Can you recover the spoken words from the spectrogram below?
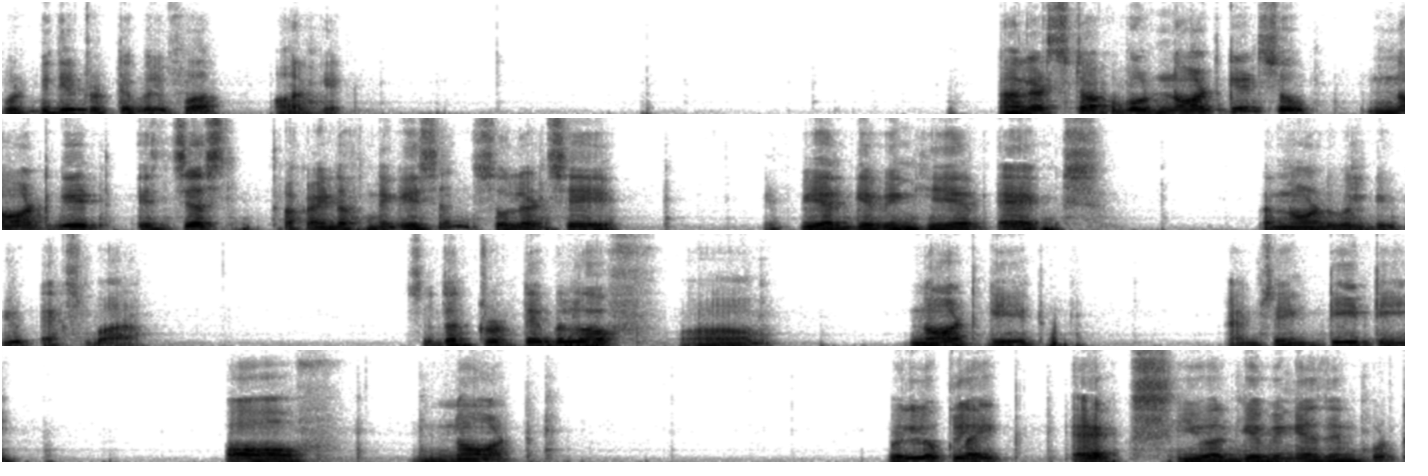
would be the truth table for OR gate now let's talk about NOT gate. So NOT gate is just a kind of negation. So let's say if we are giving here x the NOT will give you x bar. So the truth table of uh, NOT gate, I'm saying TT of NOT will look like X you are giving as input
